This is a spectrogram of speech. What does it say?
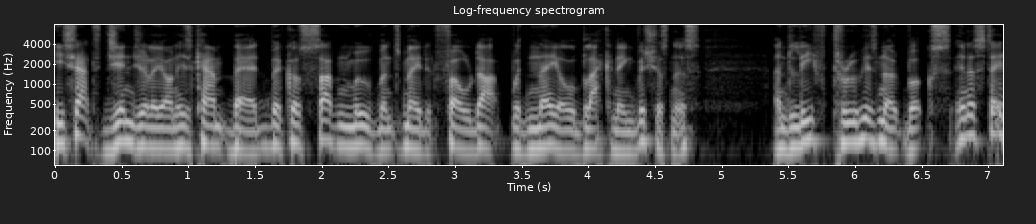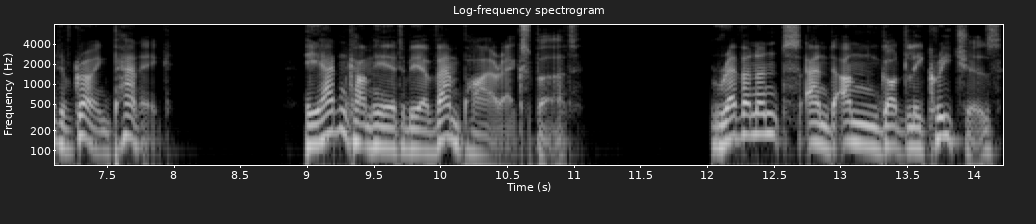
He sat gingerly on his camp bed because sudden movements made it fold up with nail blackening viciousness, and leafed through his notebooks in a state of growing panic. He hadn't come here to be a vampire expert. Revenants and Ungodly Creatures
